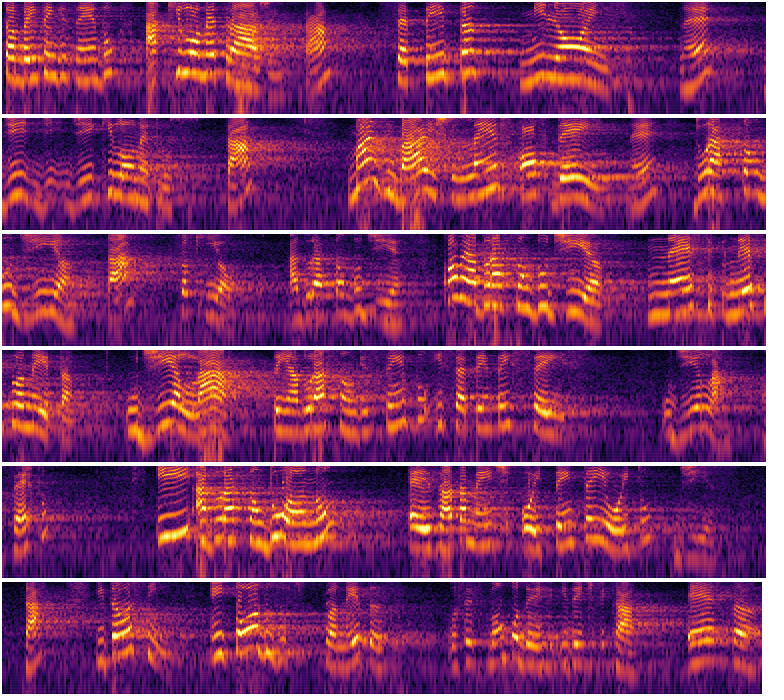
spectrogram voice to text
também tem dizendo a quilometragem, tá? 70 milhões, né? De, de, de quilômetros, tá? Mais embaixo, length of day, né? Duração do dia, tá? Isso aqui, ó, a duração do dia. Qual é a duração do dia nesse, nesse planeta? O dia lá tem a duração de 176. O dia lá, tá certo? E a duração do ano é exatamente 88 dias, tá? Então, assim, em todos os planetas, vocês vão poder identificar essa,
